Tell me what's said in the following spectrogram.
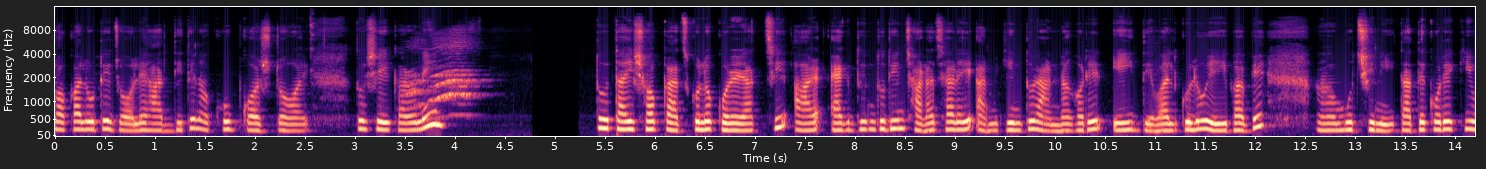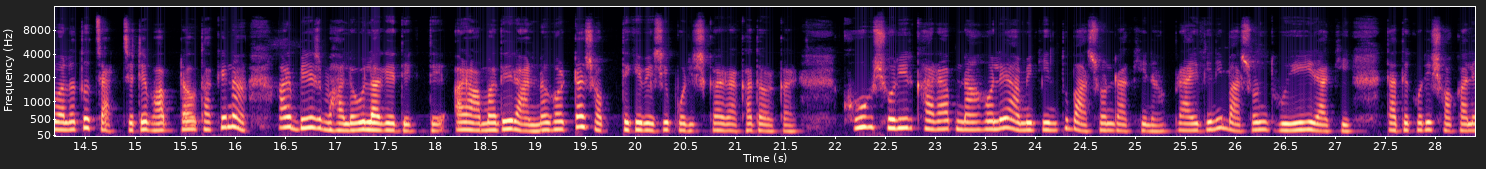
সকাল উঠে জলে হাত দিতে না খুব কষ্ট হয়। তো সেই কারণেই তো তাই সব কাজগুলো করে রাখছি। আর একদিন দুদিন ছাড়া ছাড়াই আমি কিন্তু রান্নাঘরের এই দেওয়ালগুলো এইভাবে মুছি নিই। তাতে করে কি বলতো, চাটচেটে ভাবটাও থাকে না, আর বেশ ভালোও লাগে দেখতে। আর আমাদের রান্নাঘরটা সব থেকে বেশি পরিষ্কার রাখা দরকার। খুব শরীর খারাপ না হলে আমি কিন্তু বাসন রাখি না। প্রায় দিনই বাসন ধুয়েই রাখি। তাতে করে সকালে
